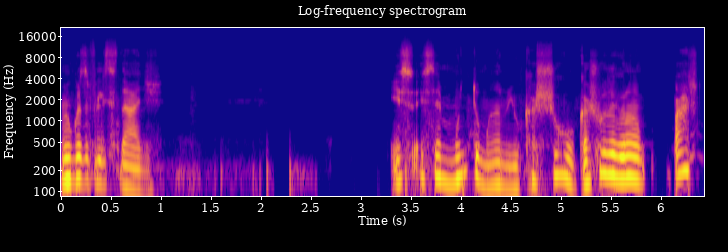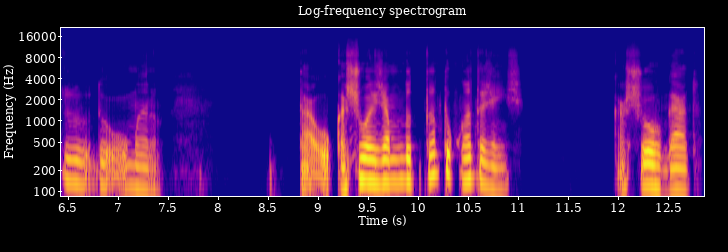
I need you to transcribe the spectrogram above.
Uma coisa felicidade. Isso, isso é muito humano. E o cachorro, o cachorro tá virando parte do, do humano. Tá? O cachorro já mudou tanto quanto a gente. Cachorro, gato.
